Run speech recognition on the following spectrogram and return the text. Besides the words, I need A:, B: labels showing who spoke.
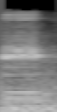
A: Thanks.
